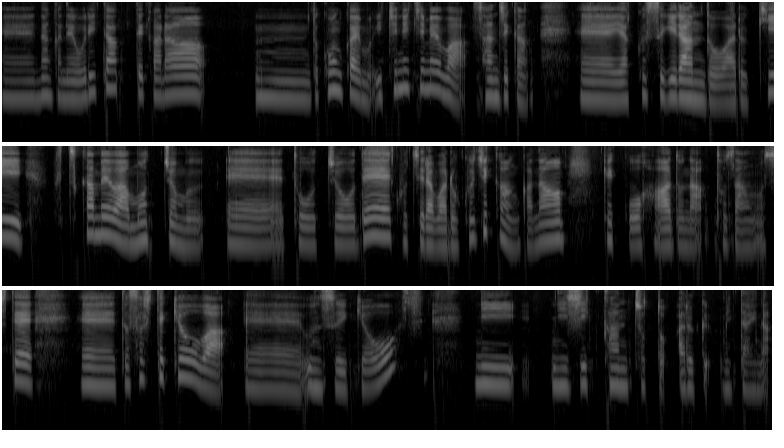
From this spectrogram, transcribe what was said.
えー、なんかね降り立ってからうんと今回も1日目は3時間、えー、屋久杉ランドを歩き2日目はモッチョムえー、登頂でこちらは6時間かな。結構ハードな登山をして、えーと、そして今日は、えー、雲水峡に2時間ちょっと歩くみたいな、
